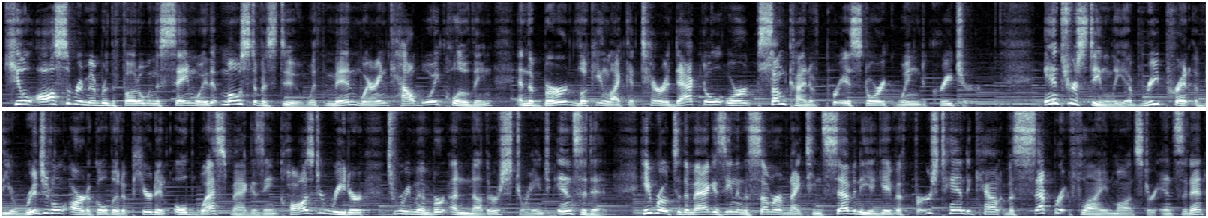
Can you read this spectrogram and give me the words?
Keel also remembered the photo in the same way that most of us do, with men wearing cowboy clothing and the bird looking like a pterodactyl or some kind of prehistoric winged creature. Interestingly, a reprint of the original article that appeared in Old West magazine caused a reader to remember another strange incident. He wrote to the magazine in the summer of 1970 and gave a first hand account of a separate flying monster incident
